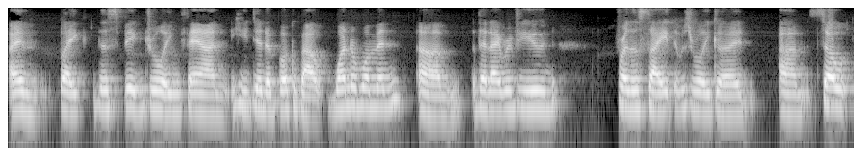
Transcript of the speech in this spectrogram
I'm like this big drooling fan. He did a book about Wonder Woman um, that I reviewed for the site. That was really good. Um, so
